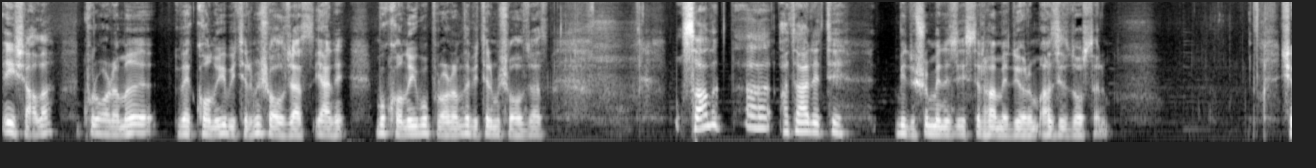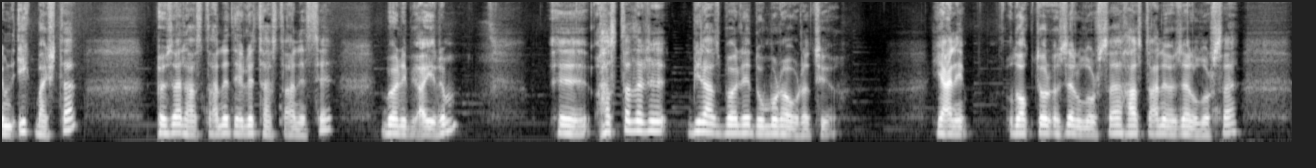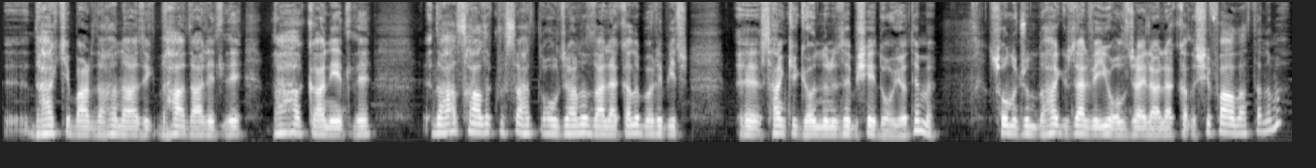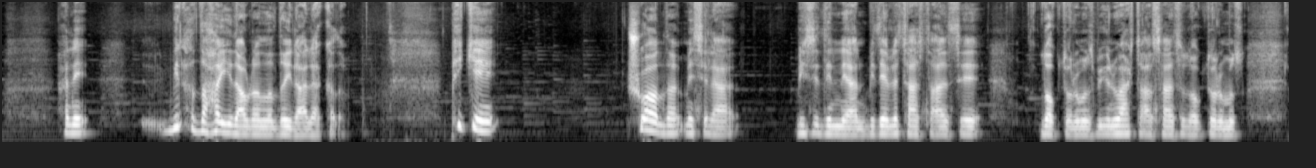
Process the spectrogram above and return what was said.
İnşallah programı ve konuyu bitirmiş olacağız. Yani bu konuyu bu programda bitirmiş olacağız. Sağlıkta adaleti bir düşünmenizi istirham ediyorum aziz dostlarım. Şimdi ilk başta özel hastane, devlet hastanesi böyle bir ayrım. Ee, hastaları biraz böyle dumura uğratıyor. Yani doktor özel olursa, hastane özel olursa e, daha kibar, daha nazik, daha adaletli, daha hakkaniyetli, daha sağlıklı, sıhhatli olacağınızla alakalı böyle bir e, sanki gönlünüze bir şey doğuyor değil mi? Sonucun daha güzel ve iyi olacağıyla alakalı şifa Allah'tan ama hani biraz daha iyi davranıldığıyla alakalı. Peki şu anda mesela bizi dinleyen bir devlet hastanesi doktorumuz, bir üniversite hastanesi doktorumuz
